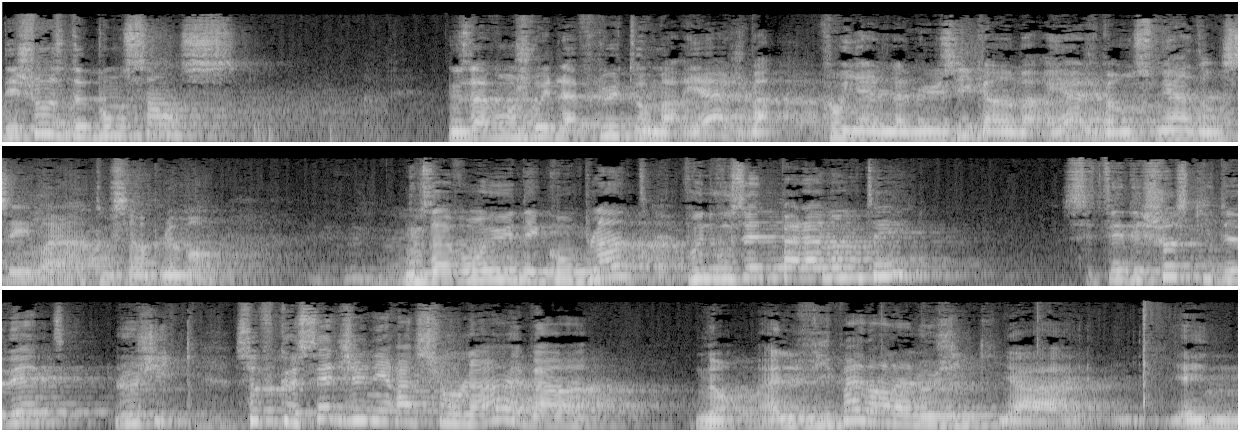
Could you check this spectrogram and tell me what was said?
des choses de bon sens. Nous avons joué de la flûte au mariage, bah, quand il y a de la musique à un mariage, bah, on se met à danser, voilà, tout simplement. Nous avons eu des complaintes, vous ne vous êtes pas lamenté? C'était des choses qui devaient être logiques. Sauf que cette génération-là, eh ben, non, elle ne vit pas dans la logique. Il y a, une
